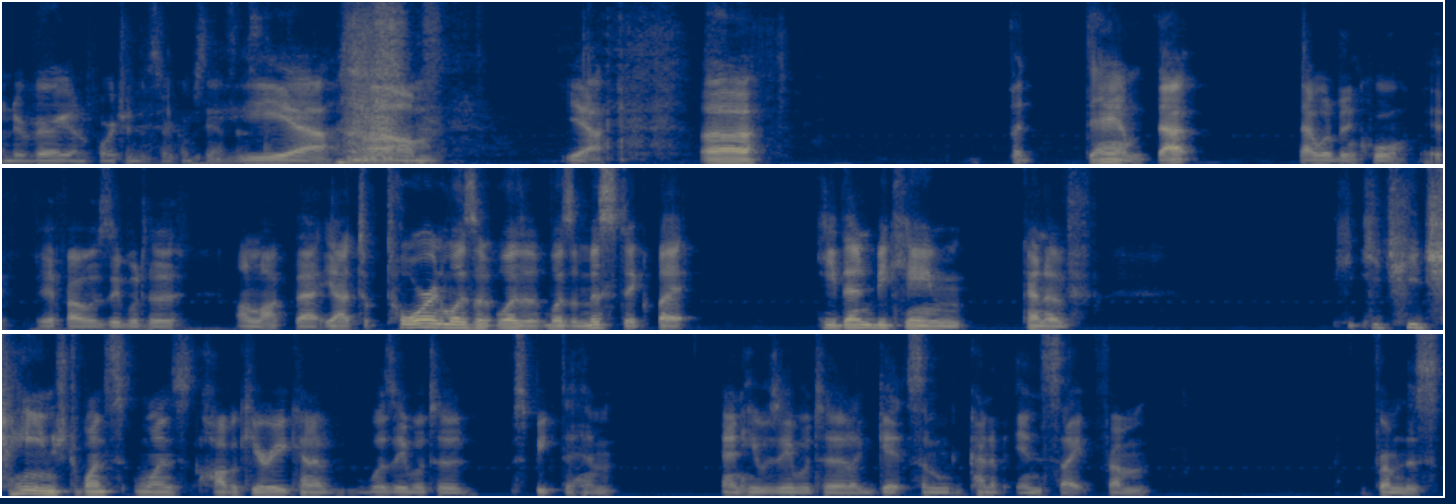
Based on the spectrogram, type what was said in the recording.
under very unfortunate circumstances. Yeah. Um. yeah. Uh. But damn, that that would have been cool if if I was able to unlock that. Yeah, T- Torin was a was a, was a mystic, but he then became kind of he, he he changed once once Habakiri kind of was able to speak to him, and he was able to like get some kind of insight from from this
